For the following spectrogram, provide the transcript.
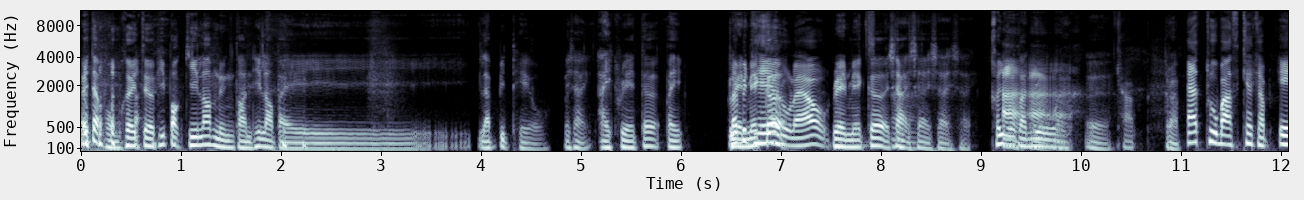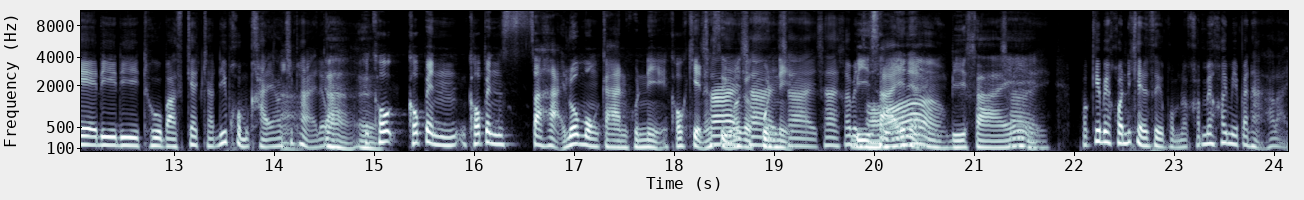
เฮ้ยแต่ผมเคยเจอพี่ปอกกี้รอบหนึ่งตอนที่เราไป Rabbit Tail ไม่ใช่ i Creator ไปแล้วเป็นเท Rainmaker ถูกแล้ว Rainmaker ใช่อ่าใช่ใช่ใช่เขาอยู่กับตันยูอ่าอะเออครับ ครับ add to basket ครับ A D D to basket ครับที่ผมขายเอาชิบหายเลยอ่าว่ะเออเขาเขาเป็นเขาเป็นสหายร่วมวงการคุณนี่เขาเขียนหนังสือมากับใช่คุณนี่ใช่ใช่เขาเป็น B side เนี่ยบีไซใช่เพราะกี้เป็นคนที่เขียนหนังสือผมแล้วเขาไม่ค่อยมีปัญหาเท่าไหร่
